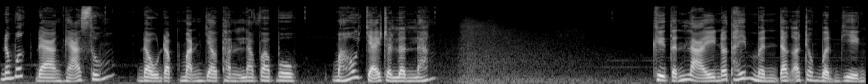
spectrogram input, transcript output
Nó mất đà ngã xuống, đầu đập mạnh vào thành lavabo, máu chảy ra lên láng. Khi tỉnh lại nó thấy mình đang ở trong bệnh viện,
